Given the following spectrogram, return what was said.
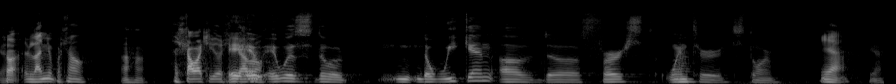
O sea, el año pasado. Ajá. Estaba chido ese It, carro. it, it was the the weekend of the first winter storm. Ya. Yeah.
